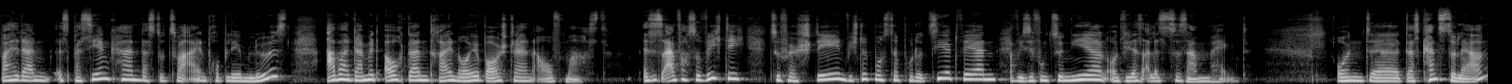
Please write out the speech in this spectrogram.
weil dann es passieren kann, dass du zwar ein Problem löst, aber damit auch dann drei neue Baustellen aufmachst. Es ist einfach so wichtig zu verstehen, wie Schnittmuster produziert werden, wie sie funktionieren und wie das alles zusammenhängt. Und äh, das kannst du lernen.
